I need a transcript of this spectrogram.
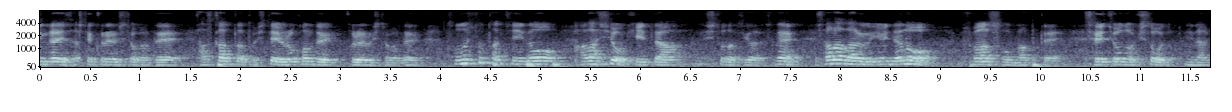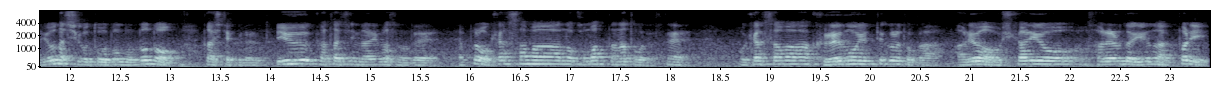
信頼してくれる人がで助かったとして喜んでくれる人がでその人たちの話を聞いた人たちがですねさらなる意味での不安層になって成長の基礎になるような仕事をどんどんどんどん出してくれるという形になりますのでやっぱりお客様の困ったなとかですねお客様がクレームを言ってくるとかあるいはお叱りをされるというのはやっぱり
